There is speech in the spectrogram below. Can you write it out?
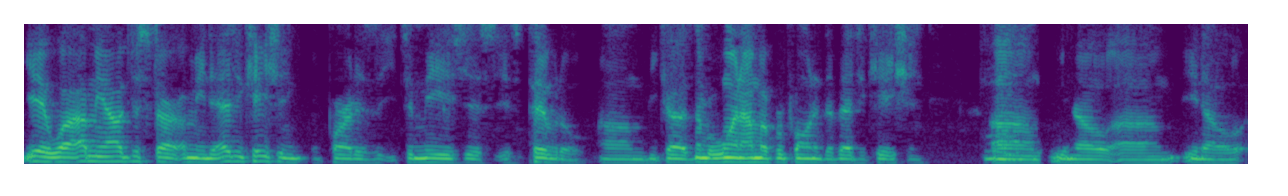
Yeah, well, I mean, I'll just start. I mean, the education part is to me is just is pivotal um, because number one, I'm a proponent of education. Mm-hmm. Um, you know, um, you know,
